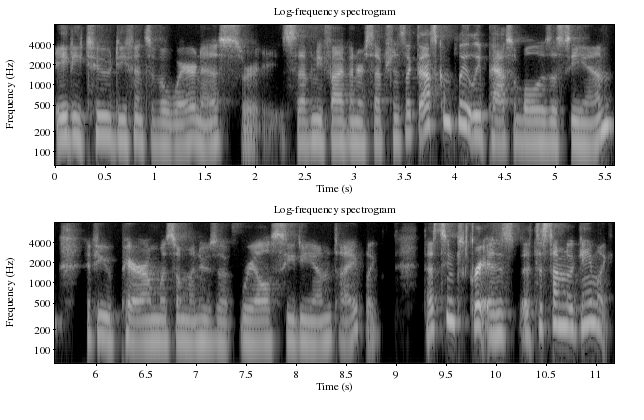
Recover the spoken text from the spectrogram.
82 defensive awareness or 75 interceptions. Like that's completely passable as a CM if you pair him with someone who's a real CDM type. Like that seems great. And at this time of the game, like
